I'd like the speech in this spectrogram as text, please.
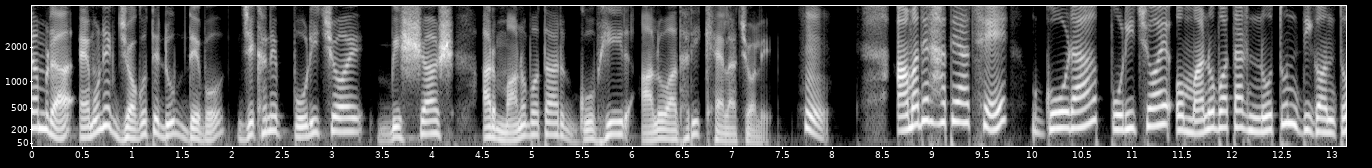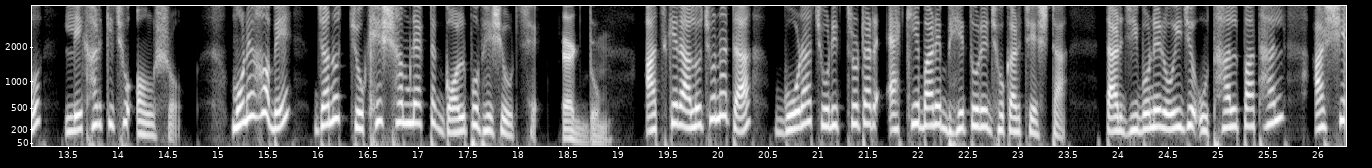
আমরা এমন এক জগতে ডুব দেব যেখানে পরিচয় বিশ্বাস আর মানবতার গভীর আলো আধারি খেলা চলে। হুম আমাদের হাতে আছে গোড়া পরিচয় ও মানবতার নতুন দিগন্ত লেখার কিছু অংশ। মনে হবে যেন চোখের সামনে একটা গল্প ভেসে উঠছে। একদম। আজকের আলোচনাটা গোড়া চরিত্রটার একেবারে ভেতরে ঝোকার চেষ্টা। তার জীবনের ওই যে উথাল পাথাল আর সে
